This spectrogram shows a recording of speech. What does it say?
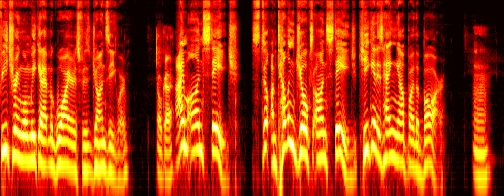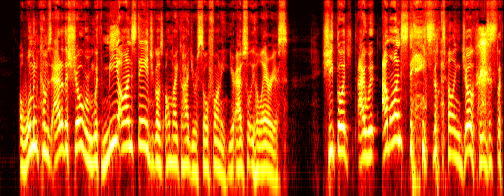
featuring one weekend at McGuire's for John Ziegler. Okay. I'm on stage. Still, I'm telling jokes on stage. Keegan is hanging out by the bar. Mhm. A woman comes out of the showroom with me on stage and goes, "Oh my god, you were so funny. You're absolutely hilarious." She thought I would. I'm on stage still telling jokes. It's just like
